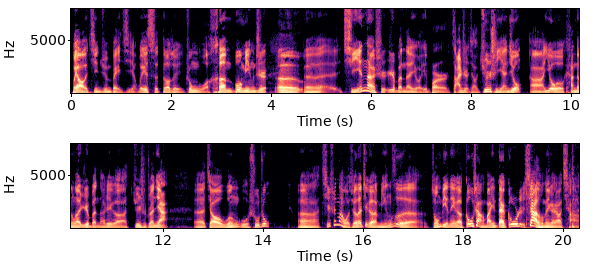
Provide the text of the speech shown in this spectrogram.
不要进军北极，为此得罪中国，很不明智。呃呃，起因呢是日本的有一本杂志叫《军事研究》啊，又刊登了日本的这个军事专家，呃，叫文谷书重。呃，其实呢，我觉得这个名字总比那个钩上把你带钩下头那个要强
